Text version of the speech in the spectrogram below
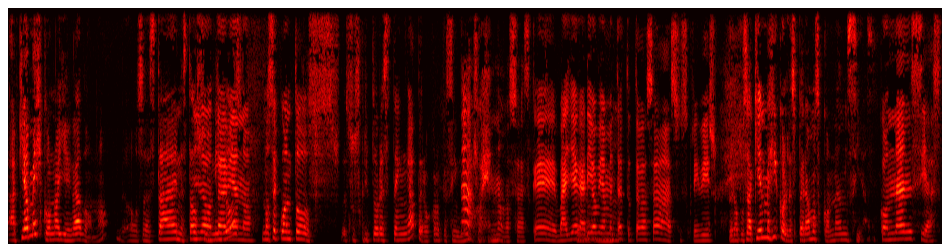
aquí a México no ha llegado, ¿no? O sea, está en Estados Unidos. No. no. sé cuántos suscriptores tenga, pero creo que sí ah, bueno, o sea, es que va a llegar y obviamente tú te vas a suscribir. Pero pues aquí en México le esperamos con ansias. Con ansias.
